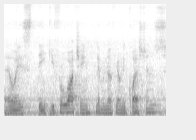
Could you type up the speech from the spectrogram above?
Anyways, thank you for watching. Let me know if you have any questions.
